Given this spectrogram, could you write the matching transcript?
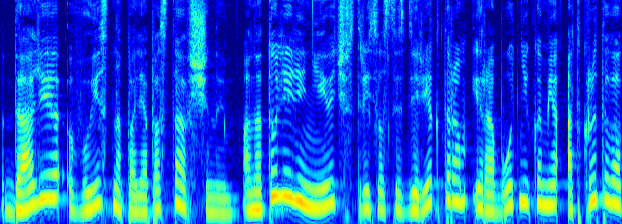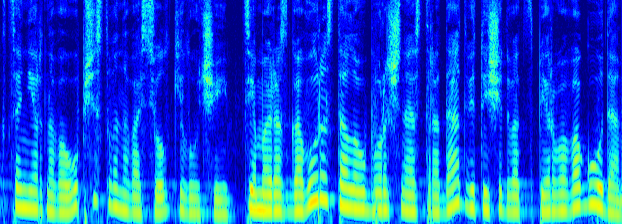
Далее выезд на поля поставщины. Анатолий Леневич встретился с директором и работниками открытого акционерного общества «Новоселки Лучей». Темой разговора стала уборочная страда 2021 года.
